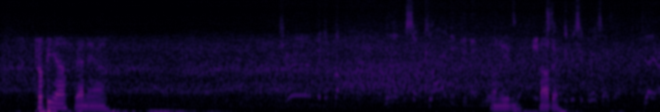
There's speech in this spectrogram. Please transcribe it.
kleinen, wie man hier Daneben. Schade. Ja, ja,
